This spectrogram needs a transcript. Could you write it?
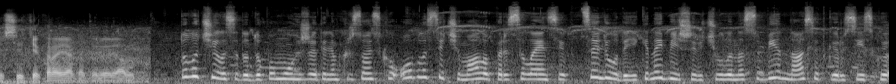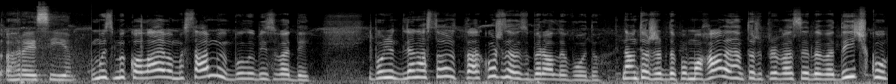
и все те края, которые рядом. Долучилися до допомоги жителям Херсонської області чимало переселенців. Це люди, які найбільше відчули на собі наслідки російської агресії. Ми з Миколаєва, ми самі були без води. Бо для нас також збирали воду. Нам теж допомагали, нам теж привозили водичку.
